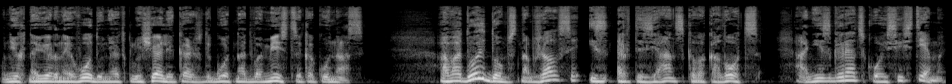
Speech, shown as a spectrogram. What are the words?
«У них, наверное, воду не отключали каждый год на два месяца, как у нас». А водой дом снабжался из артезианского колодца, а не из городской системы,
